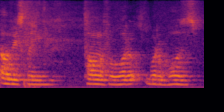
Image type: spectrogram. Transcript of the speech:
Obviously, Tonga for what it, what it was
